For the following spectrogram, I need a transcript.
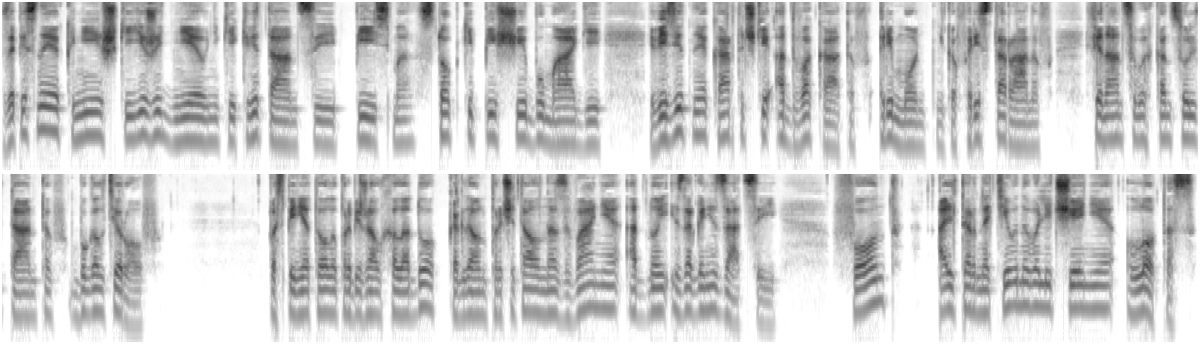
Записные книжки, ежедневники, квитанции, письма, стопки пищи и бумаги, визитные карточки адвокатов, ремонтников, ресторанов, финансовых консультантов, бухгалтеров. По спине Тола пробежал холодок, когда он прочитал название одной из организаций «Фонд альтернативного лечения «Лотос».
